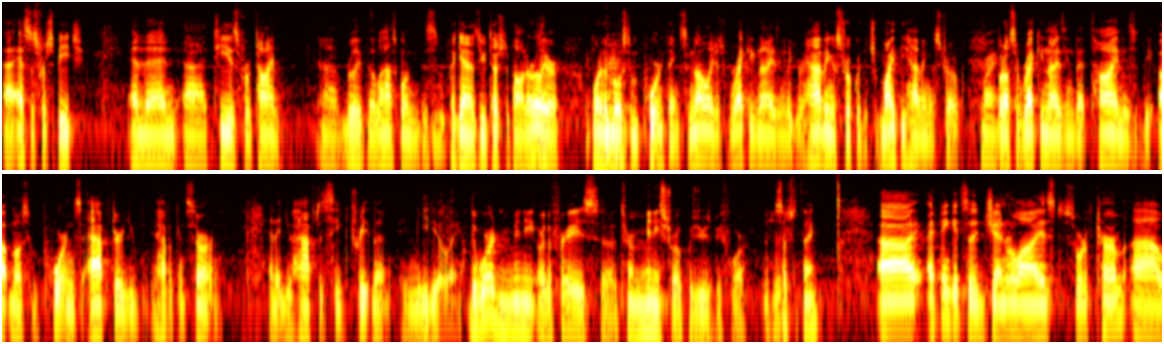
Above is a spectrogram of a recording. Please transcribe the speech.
Uh, S is for speech, and then uh, T is for time. Uh, really, the last one is, again, as you touched upon earlier, one of the most important things. So, not only just recognizing that you're having a stroke or that you might be having a stroke, Right. but also recognizing that time is of the utmost importance after you have a concern and that you have to seek treatment immediately. The word mini, or the phrase, uh, term mini stroke was used before. Mhm. Such a thing? Uh, I think it's a generalized sort of term. Uh,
